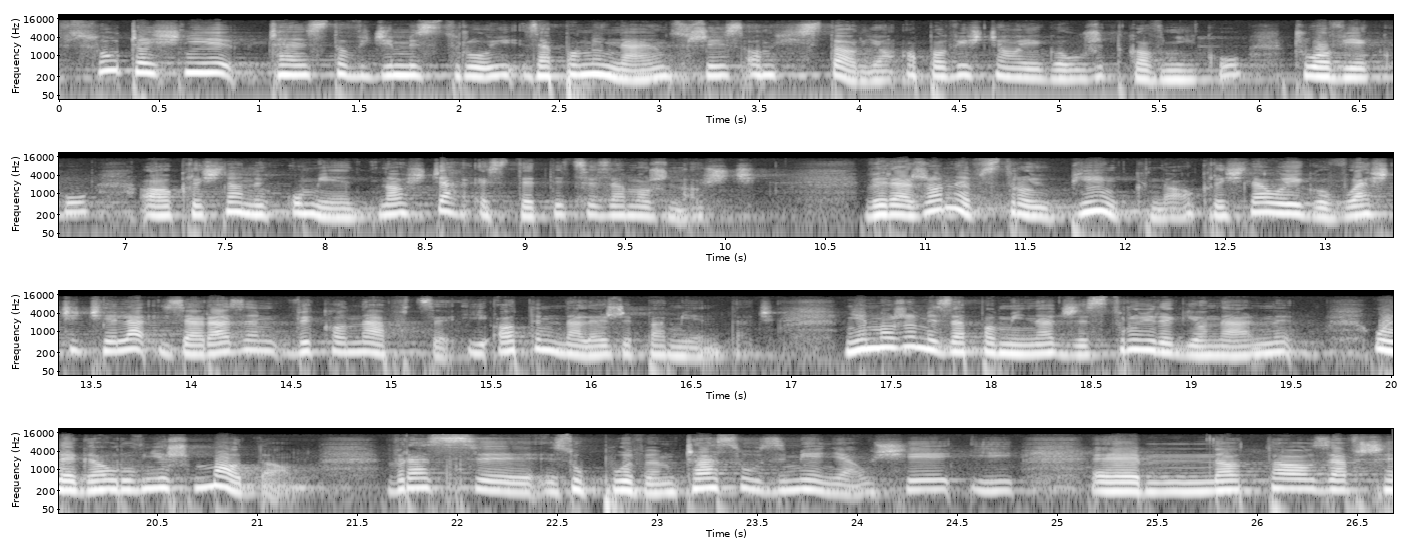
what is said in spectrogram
Współcześnie często widzimy strój, zapominając, że jest on historią, opowieścią o jego użytkowniku, człowieku o określonych umiejętnościach, estetyce, zamożności. Wyrażone w stroju piękno określało jego właściciela i zarazem wykonawcę i o tym należy pamiętać. Nie możemy zapominać, że strój regionalny ulegał również modom. Wraz z upływem czasu zmieniał się i no to zawsze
